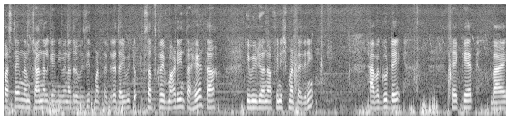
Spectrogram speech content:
ಫಸ್ಟ್ ಟೈಮ್ ನಮ್ಮ ಚಾನಲ್ಗೆ ನೀವೇನಾದರೂ ವಿಸಿಟ್ ಮಾಡ್ತಾಯಿದ್ರೆ ದಯವಿಟ್ಟು ಸಬ್ಸ್ಕ್ರೈಬ್ ಮಾಡಿ ಅಂತ ಹೇಳ್ತಾ ಈ ವಿಡಿಯೋನ ಫಿನಿಶ್ ಮಾಡ್ತಾಯಿದ್ದೀನಿ have a good day take care bye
